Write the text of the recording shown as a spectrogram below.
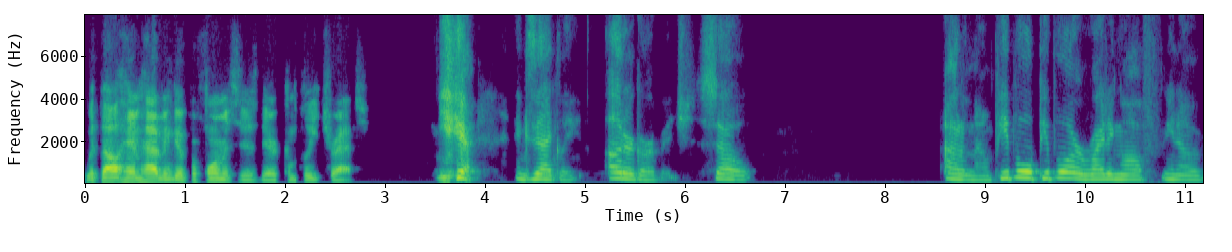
without him having good performances, they're complete trash. Yeah, exactly. Utter garbage. So I don't know. People people are writing off, you know,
